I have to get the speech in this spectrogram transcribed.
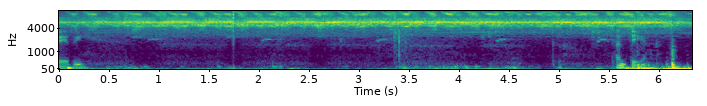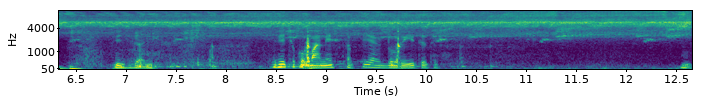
Red berry. Tuh, cantik kan? Ini juga nih. Ini cukup manis tapi ya duri itu tuh Hmm,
